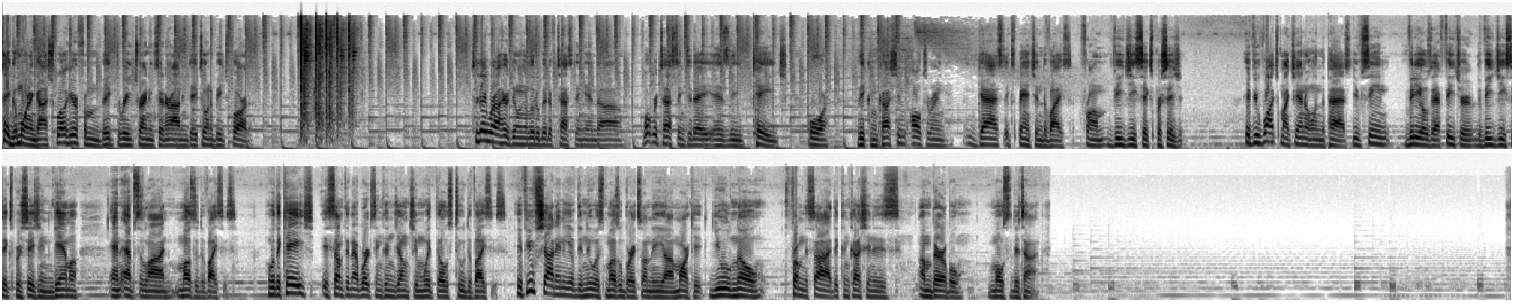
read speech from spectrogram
Hey, good morning guys. Shwell here from Big 3 Training Center out in Daytona Beach, Florida. Today we're out here doing a little bit of testing and uh, what we're testing today is the cage or the concussion altering gas expansion device from VG6 Precision. If you've watched my channel in the past, you've seen videos that feature the VG6 Precision Gamma and Epsilon muzzle devices. Well, the cage is something that works in conjunction with those two devices. If you've shot any of the newest muzzle brakes on the uh, market, you'll know from the side the concussion is unbearable most of the time.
